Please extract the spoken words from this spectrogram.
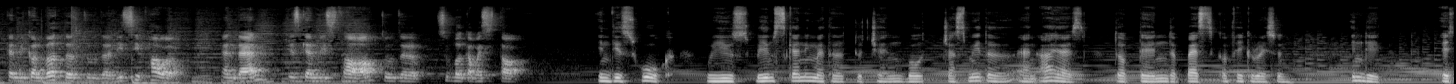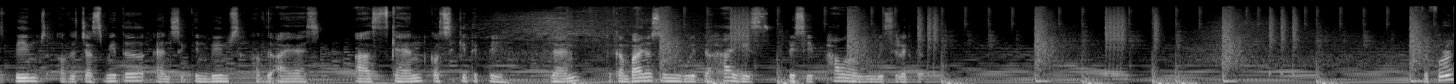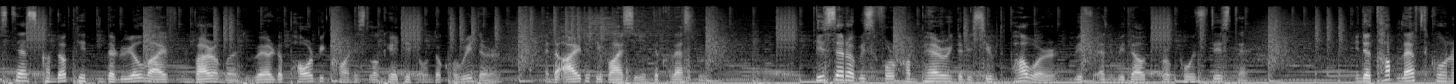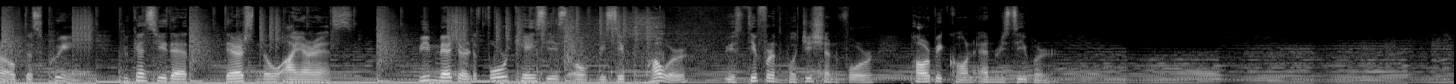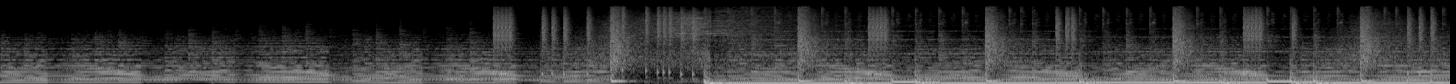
can be converted to the DC power and then this can be stored to the supercapacitor. In this work, we use beam scanning method to change both transmitter and IS to obtain the best configuration. Indeed, 8 beams of the transmitter and 16 beams of the IS are scanned consecutively. Then, the combination with the highest received power will be selected. The first test conducted in the real-life environment where the power beacon is located on the corridor and the IoT device in the classroom. This setup is for comparing the received power with and without proposed distance. In the top left corner of the screen, you can see that there's no IRS. We measured 4 cases of received power with different position for power beacon and receiver.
